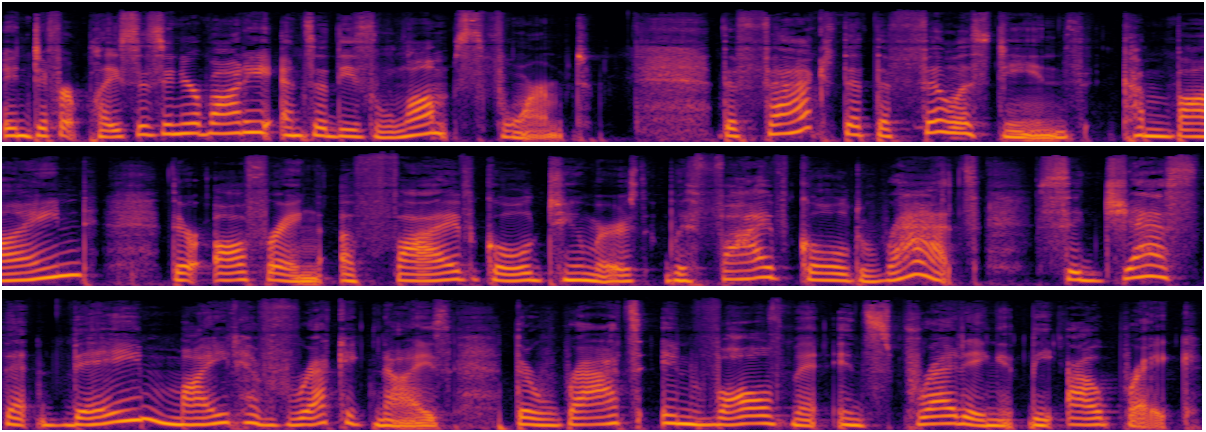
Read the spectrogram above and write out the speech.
in different places in your body. And so these lumps formed. The fact that the Philistines combined their offering of five gold tumors with five gold rats suggests that they might have recognized the rats' involvement in spreading the outbreak.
